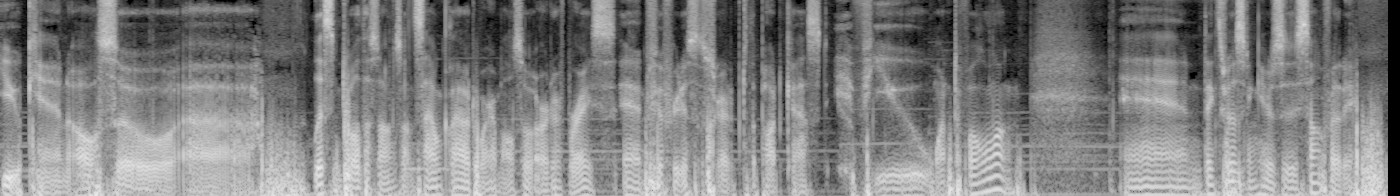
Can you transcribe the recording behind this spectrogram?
You can also uh, listen to all the songs on SoundCloud, where I'm also Art of Bryce, and feel free to subscribe to the podcast if you want to follow along. And thanks for listening. Here's a song for the day.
